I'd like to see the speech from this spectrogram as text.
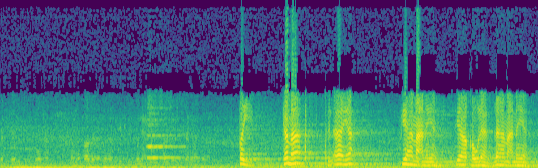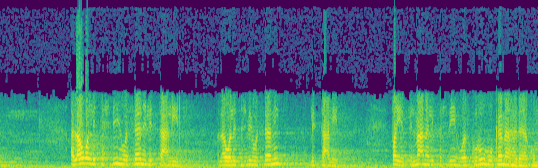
التي يجب الصوفة ومقابلتها بذكر المنعم بالقلب واللسان والجسد. طيب كما في الآية فيها معنيان فيها قولان لها معنيان. الأول للتشبيه والثاني للتعليل. الأول للتشبيه والثاني للتعليل. طيب المعنى للتشبيه واذكروه كما هداكم.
